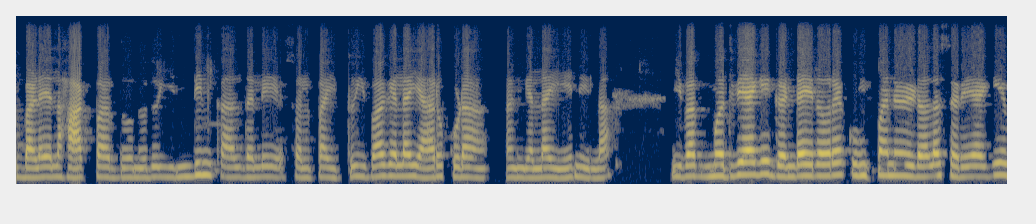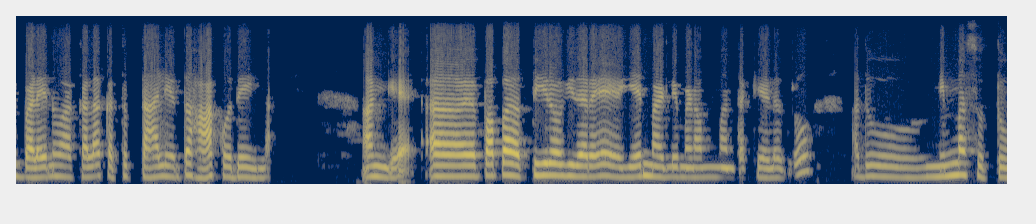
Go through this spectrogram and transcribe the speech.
ಬಳೆ ಎಲ್ಲ ಹಾಕ್ಬಾರ್ದು ಅನ್ನೋದು ಹಿಂದಿನ ಕಾಲದಲ್ಲಿ ಸ್ವಲ್ಪ ಇತ್ತು. ಇವಾಗೆಲ್ಲ ಯಾರು ಕೂಡ ಹಂಗೆಲ್ಲ ಏನಿಲ್ಲ. ಇವಾಗ ಮದ್ವೆಯಾಗಿ ಗಂಡ ಇರೋರೆ ಕುಂಕುಮನೂ ಇಡೋಲ್ಲ, ಸರಿಯಾಗಿ ಬಳೆನೂ ಹಾಕಲ್ಲ ಕತ್ತಕ್ ತಾಲಿ ಅಂತೂ ಹಾಕೋದೇ ಇಲ್ಲ. ಹಂಗೆ. ಆ, ಪಾಪ ತೀರೋಗಿದ್ದಾರೆ ಏನ್ ಮಾಡ್ಲಿ ಮೇಡಮ್ ಅಂತ ಕೇಳಿದ್ರು. ಅದು ನಿಮ್ಮ ಸುತ್ತು.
